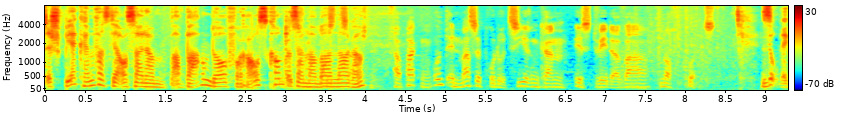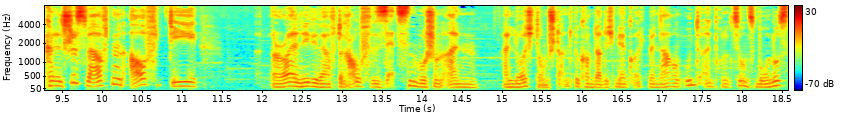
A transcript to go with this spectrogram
des Speerkämpfers, der aus seinem Barbarendorf rauskommt, aus seinem Barbarenlager. Verpacken und in Masse produzieren kann, ist weder wahr noch Kunst. So, wir können Schiffswerften auf die Royal Navy Werft draufsetzen, wo schon ein ein Leuchtturm stand, bekommen dadurch mehr Gold, mehr Nahrung und einen Produktionsbonus.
